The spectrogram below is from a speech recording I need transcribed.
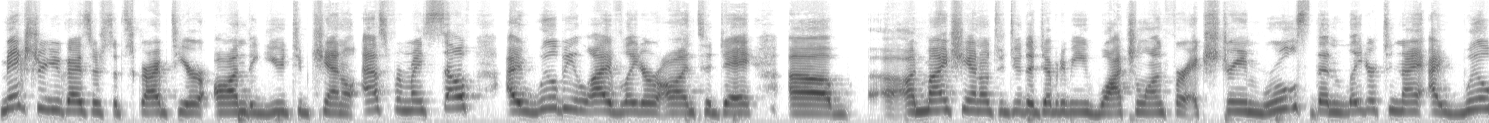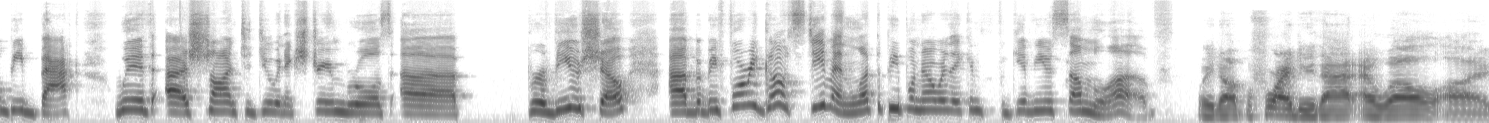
make sure you guys are subscribed here on the YouTube channel. As for myself, I will be live later on today uh, on my channel to do the WWE watch along for Extreme Rules. Then later tonight, I will be back with uh, Sean to do an Extreme Rules uh, review show. Uh, but before we go, Stephen, let the people know where they can give you some love. Wait, no. Before I do that, I will. Uh,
